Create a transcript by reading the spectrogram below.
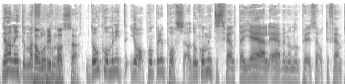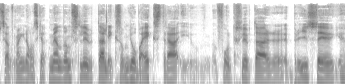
det handlar inte om att folk... Kom, Pomperipossa. de kommer inte, ja, Pomperipossa, de kommer inte svälta ihjäl även om de pröjsar 85% marginalskatt, men de slutar liksom jobba extra, folk slutar bry sig,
